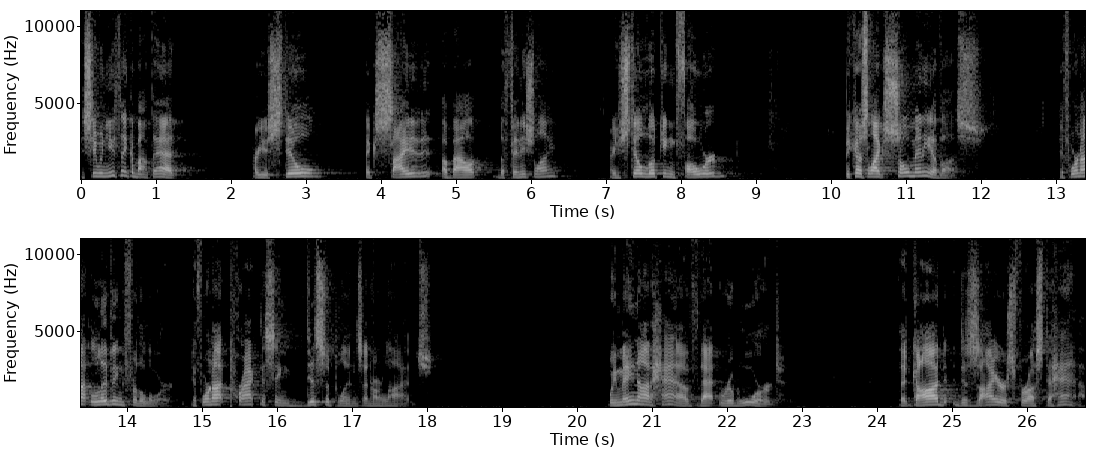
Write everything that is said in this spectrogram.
You see, when you think about that, are you still excited about the finish line? Are you still looking forward? Because, like so many of us, if we're not living for the Lord, if we're not practicing disciplines in our lives, we may not have that reward that God desires for us to have.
